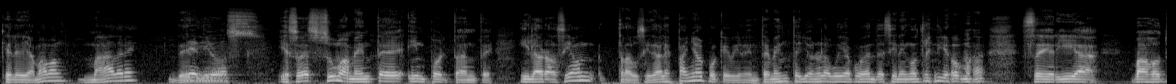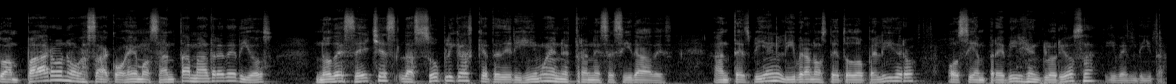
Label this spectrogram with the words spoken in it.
que le llamaban Madre de, Dios. Y eso es sumamente importante. Y la oración, traducida al español, porque evidentemente yo no la voy a poder decir en otro idioma, sería, bajo tu amparo nos acogemos, Santa Madre de Dios, no deseches las súplicas que te dirigimos en nuestras necesidades antes bien, líbranos de todo peligro, o oh siempre Virgen gloriosa y bendita.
